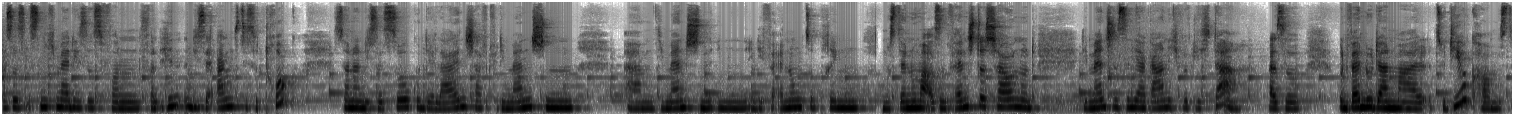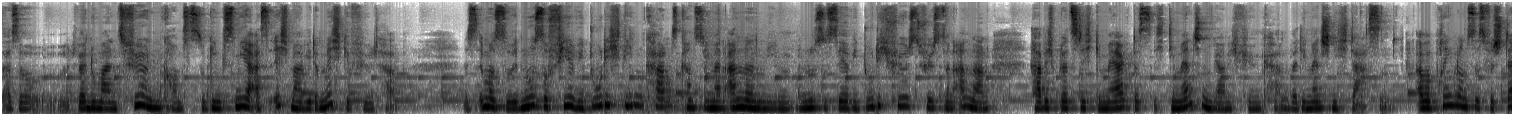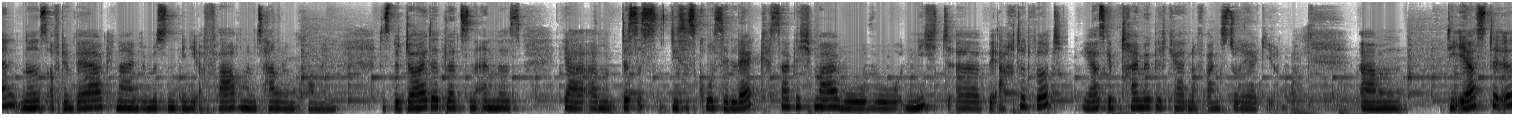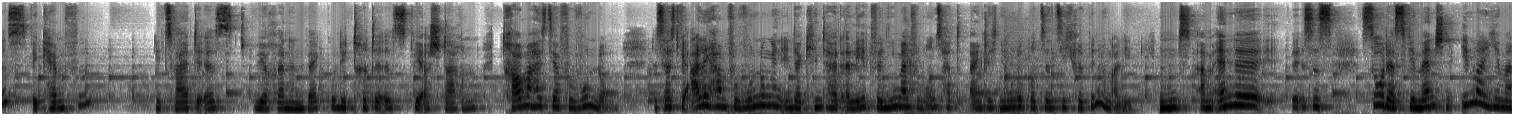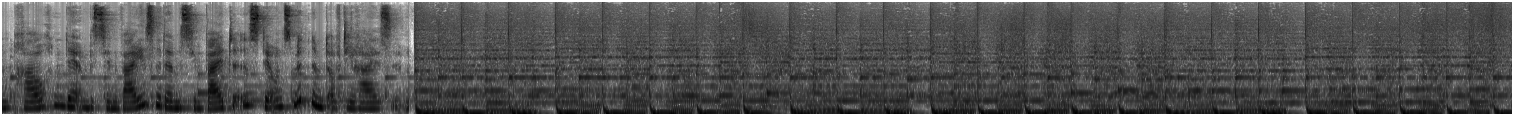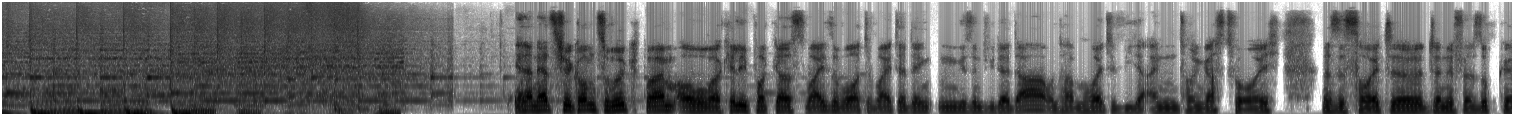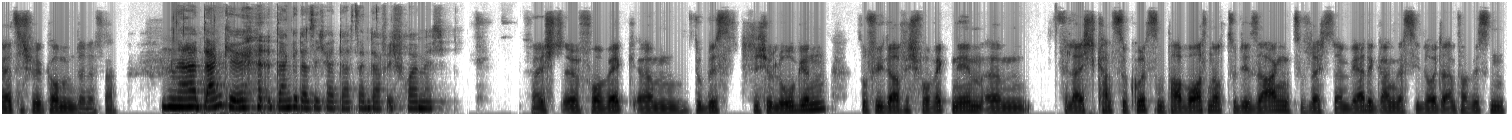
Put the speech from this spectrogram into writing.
Also es ist nicht mehr dieses von, von hinten, diese Angst, dieser Druck, sondern diese Sog und die Leidenschaft für die Menschen, ähm, die Menschen in, in die Veränderung zu bringen. Du musst ja nur mal aus dem Fenster schauen und die Menschen sind ja gar nicht wirklich da. Also, und wenn du dann mal zu dir kommst, also wenn du mal ins Fühlen kommst, so ging es mir, als ich mal wieder mich gefühlt habe. Es ist immer so, nur so viel, wie du dich lieben kannst, kannst du jemand anderen lieben. Nur so sehr, wie du dich fühlst, fühlst du einen anderen. Habe ich plötzlich gemerkt, dass ich die Menschen gar nicht fühlen kann, weil die Menschen nicht da sind. Aber bringt uns das Verständnis auf den Berg? Nein, wir müssen in die Erfahrung, ins Handeln kommen. Das bedeutet letzten Endes, ja, ähm, das ist dieses große Leck, sag ich mal, wo, wo nicht äh, beachtet wird. Ja, es gibt drei Möglichkeiten, auf Angst zu reagieren. Ähm, die erste ist, wir kämpfen. Die zweite ist, wir rennen weg. Und die dritte ist, wir erstarren. Trauma heißt ja Verwundung. Das heißt, wir alle haben Verwundungen in der Kindheit erlebt, weil niemand von uns hat eigentlich eine 100% sichere Bindung erlebt. Und am Ende ist es so, dass wir Menschen immer jemanden brauchen, der ein bisschen weiser, der ein bisschen weiter ist, der uns mitnimmt auf die Reise. Ja, dann herzlich willkommen zurück beim Aurora Kelly Podcast Weise Worte weiterdenken. Wir sind wieder da und haben heute wieder einen tollen Gast für euch. Das ist heute Jennifer Subke. Herzlich willkommen, Jennifer. Na, danke. Danke, dass ich heute da sein darf. Ich freue mich. Vielleicht äh, vorweg, ähm, du bist Psychologin. So viel darf ich vorwegnehmen. Ähm, vielleicht kannst du kurz ein paar Worte noch zu dir sagen, zu vielleicht zu deinem Werdegang, dass die Leute einfach wissen,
